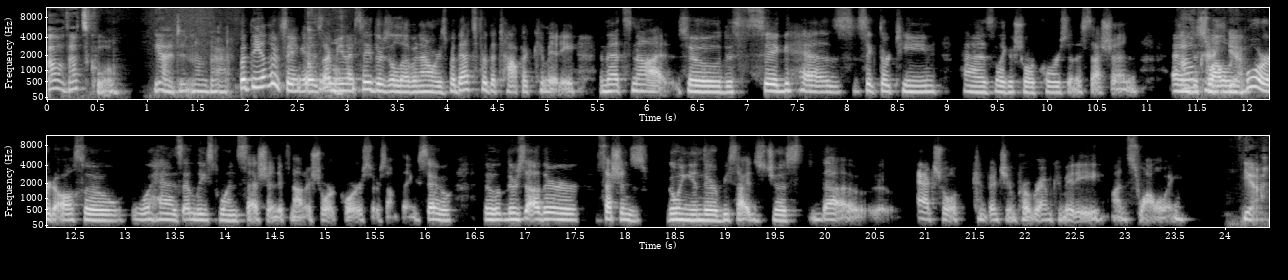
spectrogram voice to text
Oh, that's cool. Yeah, I didn't know that. But the other thing is, cool. I mean, I say there's 11 hours, but that's for the topic committee. And that's not, so the SIG has, SIG 13 has like a short course and a session. And okay, the swallowing yeah. board also has at least one session, if not a short course or something. So there's other sessions going in there besides just the actual convention program committee on swallowing. Yeah. Does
